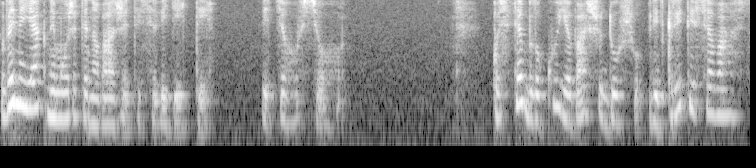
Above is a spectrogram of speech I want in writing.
Ви ніяк не можете наважитися відійти від цього всього. Ось це блокує вашу душу, відкритися вас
